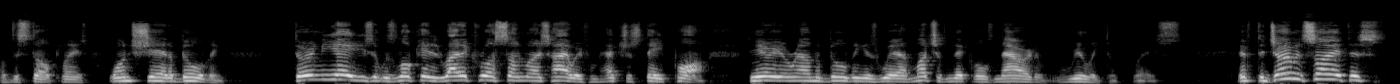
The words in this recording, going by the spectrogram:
of the stealth planes, once shared a building. During the 80s, it was located right across Sunrise Highway from Heckscher State Park. The area around the building is where much of Nichols' narrative really took place. If the German scientists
